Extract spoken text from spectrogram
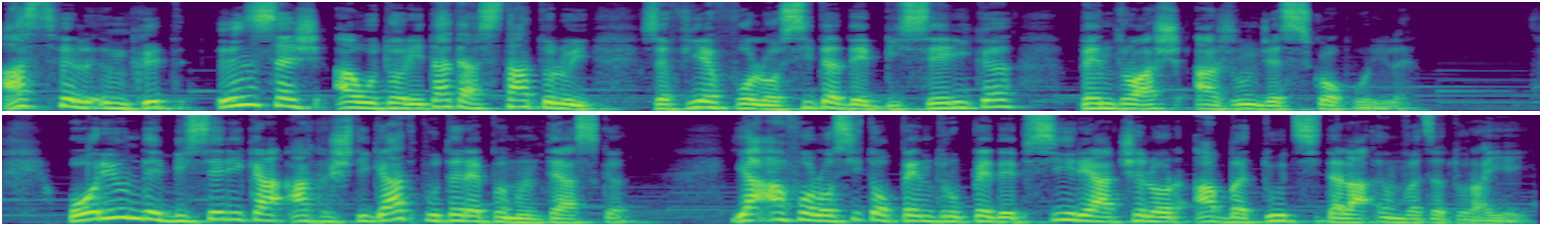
astfel încât însăși autoritatea statului să fie folosită de biserică pentru a-și ajunge scopurile. Oriunde biserica a câștigat putere pământească, ea a folosit-o pentru pedepsirea celor abătuți de la învățătura ei.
